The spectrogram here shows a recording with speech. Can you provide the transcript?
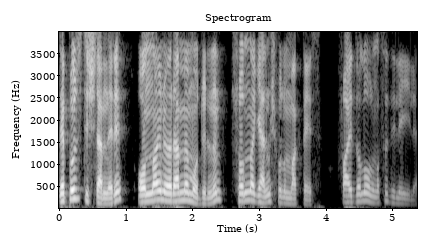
depozit işlemleri online öğrenme modülünün sonuna gelmiş bulunmaktayız. Faydalı olması dileğiyle.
